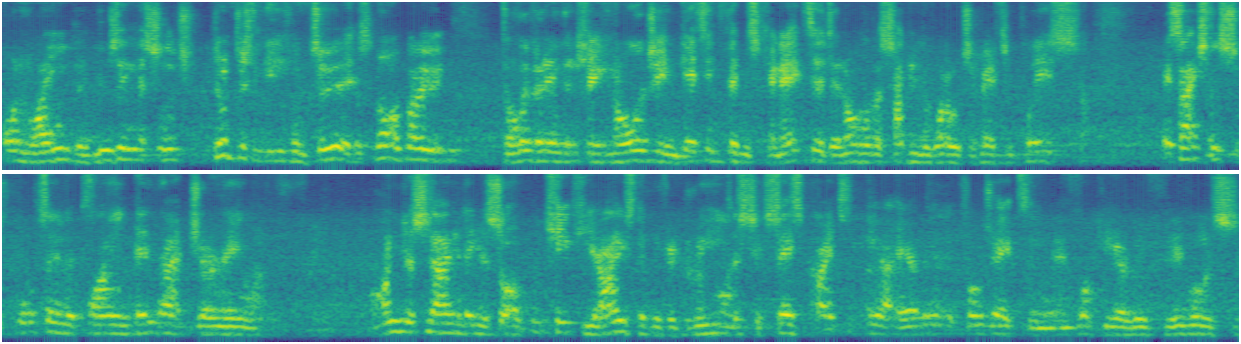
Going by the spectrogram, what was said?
online and using the solution, don't just leave them to it. It's not about delivering the technology and getting things connected and all of a sudden the world's a better place. It's actually supporting the client in that journey understanding the sort of KPIs that we've agreed, the success criteria earlier in the project, and, and working our way through those.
